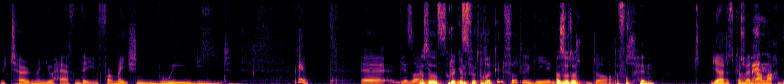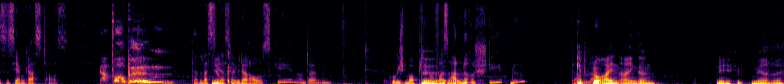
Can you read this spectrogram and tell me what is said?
Return when you have the information we need. Okay. Äh, wir sollen Also jetzt Brückenviertel. Brückenviertel gehen. Also da- dort. Davon pennen. Ja, das können wir da machen. Das ist ja ein Gasthaus. Ja, Robin! Dann lass sie Ja, erstmal okay. wieder rausgehen und dann gucke ich mal, ob hier noch was Äh, anderes steht. Ne? Gibt nur einen Eingang. Nee, gibt mehrere.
